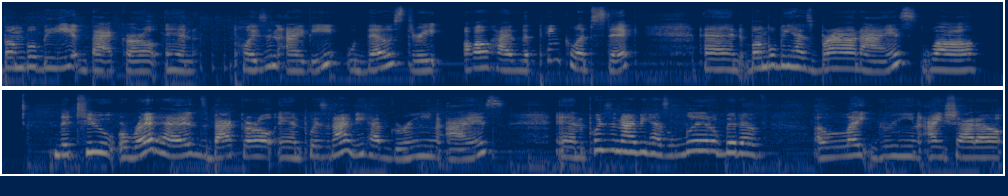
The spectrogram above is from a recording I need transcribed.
Bumblebee, Batgirl, and Poison Ivy. Those three all have the pink lipstick, and Bumblebee has brown eyes, while the two redheads, Batgirl and Poison Ivy, have green eyes. And Poison Ivy has a little bit of a light green eyeshadow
